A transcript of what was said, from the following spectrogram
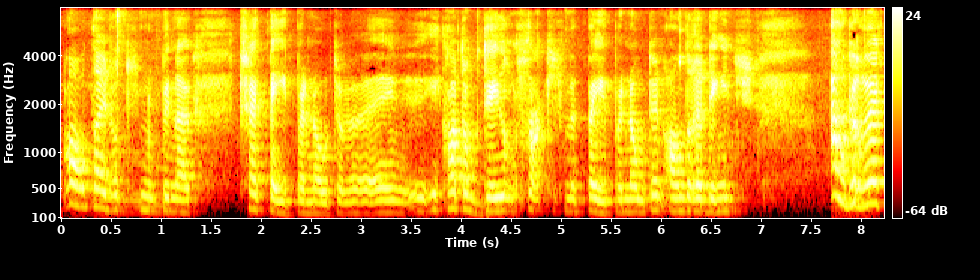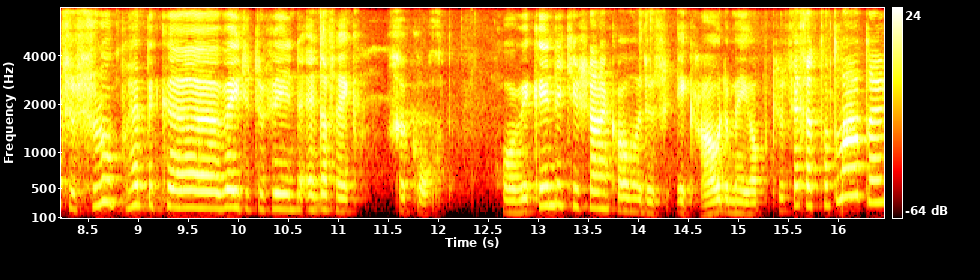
altijd wat snoep in huis. Het zijn pepernoten. Eh, ik had ook deelzakjes met pepernoten en andere dingetjes. Ouderwetse snoep heb ik uh, weten te vinden en dat heb ik gekocht. Ik hoor weer kindertjes aankomen, dus ik hou ermee op. Ik zou zeggen, tot later.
